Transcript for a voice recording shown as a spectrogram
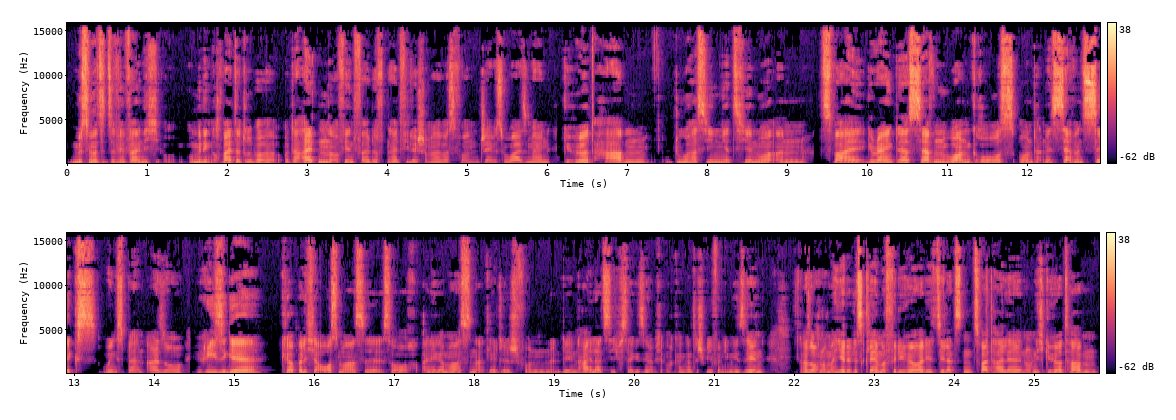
Müssen wir uns jetzt auf jeden Fall nicht unbedingt noch weiter drüber unterhalten. Auf jeden Fall dürften halt viele schon mal was von James Wiseman gehört haben. Du hast ihn jetzt hier nur an zwei gerankt. Er ist 7'1 groß und hat eine 7'6 Wingspan. Also riesige körperliche Ausmaße, ist auch einigermaßen athletisch von den Highlights, die ich bisher gesehen habe. Ich habe noch kein ganzes Spiel von ihm gesehen. Also auch nochmal hier der Disclaimer für die Hörer, die jetzt die letzten zwei Teile noch nicht gehört haben.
